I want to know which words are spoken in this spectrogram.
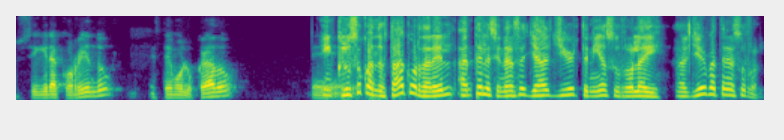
seguirá corriendo, está involucrado. Eh, Incluso cuando estaba Cordarel, antes de lesionarse, ya Algier tenía su rol ahí. Algier va a tener su rol.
